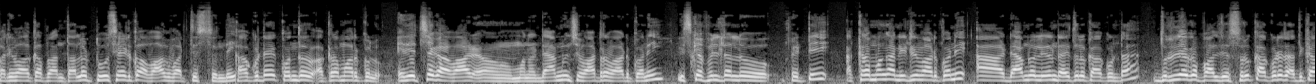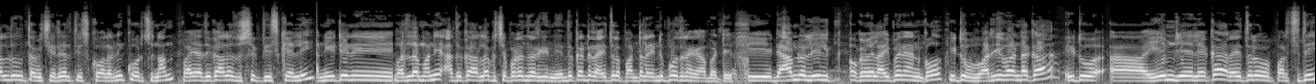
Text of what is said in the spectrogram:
పరివాహక ప్రాంతాల్లో టూ సైడ్కు ఆ వాగు వర్తిస్తుంది. కాకుంటే కొందరు అక్రమార్కులు యథేచ్ఛగా వా మన డ్యామ్ నుంచి వాటర్ వాడుకొని ఇసుక ఫిల్టర్లు పెట్టి అక్రమంగా నీటిని వాడుకొని ఆ డ్యామ్లో లేని రైతులు కాకుండా దుర్వినియోగ పాలు చేస్తారు. కాకుండా అధికారులు తగు చర్యలు తీసుకోవాలని కోరుచున్నాం. పై అధికారుల దృష్టికి తీసుకెళ్ళి ఆ నీటిని వదలమని అధికారులకు చెప్పడం జరిగింది. ఎందుకంటే రైతుల పంటలు ఎండిపోతున్నాయి కాబట్టి. ఈ డ్యామ్లో నీళ్ళు ఒకవేళ అయిపోయినాయి అనుకో ఇటు వరి వండక ఇటు ఏం చేయలేక రైతుల పరిస్థితి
